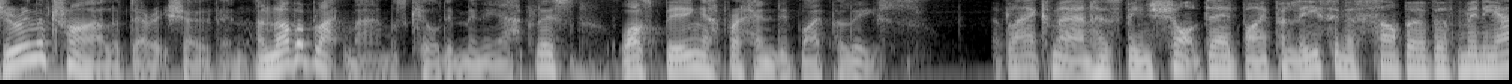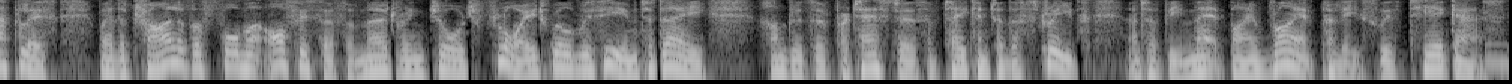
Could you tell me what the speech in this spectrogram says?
During the trial of Derek Chauvin, another black man was killed in Minneapolis whilst being apprehended by police. A black man has been shot dead by police in a suburb of Minneapolis, where the trial of a former officer for murdering George Floyd will resume today. Hundreds of protesters have taken to the streets and have been met by riot police with tear gas.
